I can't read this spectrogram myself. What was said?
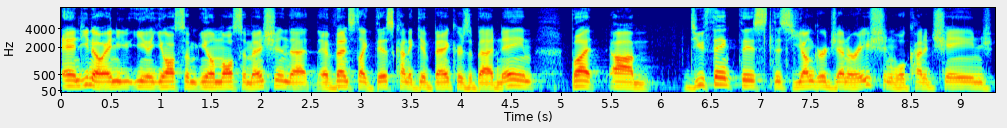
And you know, and you, you know, you also you know, also mentioned that events like this kind of give bankers a bad name. But um, do you think this this younger generation will kind of change,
